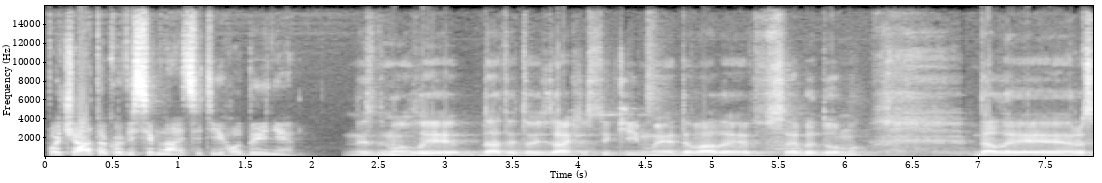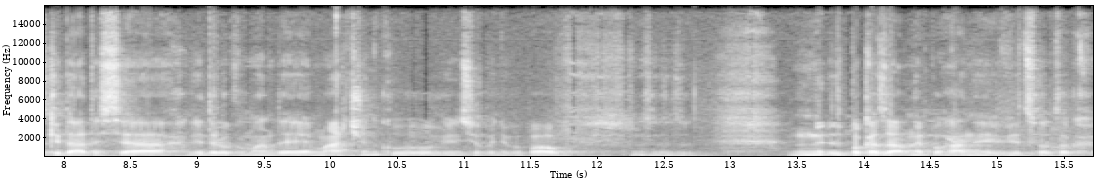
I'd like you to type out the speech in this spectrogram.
Початок о 18-й годині. Не змогли дати той захист, який ми давали в себе вдома. Дали розкидатися лідеру команди Марченку. Він сьогодні попав, показав непоганий відсоток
